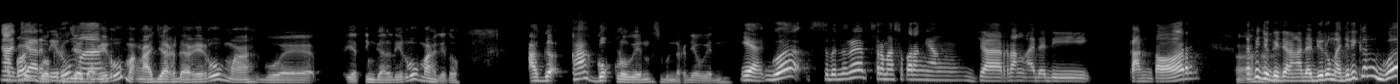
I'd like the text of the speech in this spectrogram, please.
ngajar apa, gua di kerja rumah. dari rumah, ngajar dari rumah, gue ya tinggal di rumah gitu. Agak kagok loh Win sebenarnya Win. Ya, gue sebenarnya termasuk orang yang jarang ada di kantor, tapi juga jarang ada di rumah. Jadi kan gue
